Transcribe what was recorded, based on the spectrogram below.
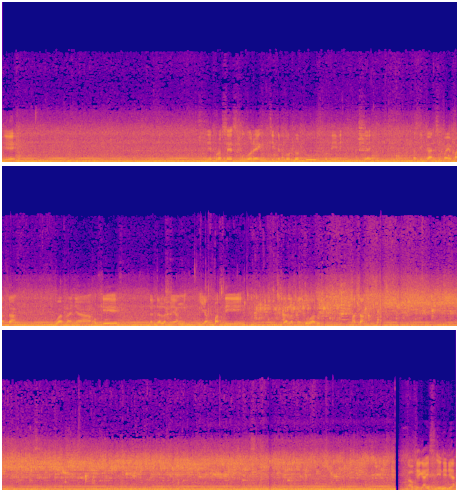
Oke. Ini proses menggoreng chicken gordon blue seperti ini, oke. Supaya matang, warnanya oke dan dalamnya yang yang pasti dalamnya itu harus matang. Oke guys, ini dia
